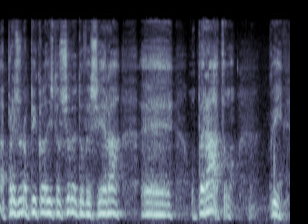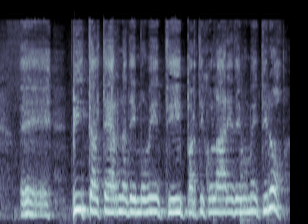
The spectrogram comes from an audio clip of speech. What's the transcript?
ha preso una piccola distorsione dove si era eh, operato. Qui, eh, Pitt alterna dei momenti particolari e dei momenti no,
